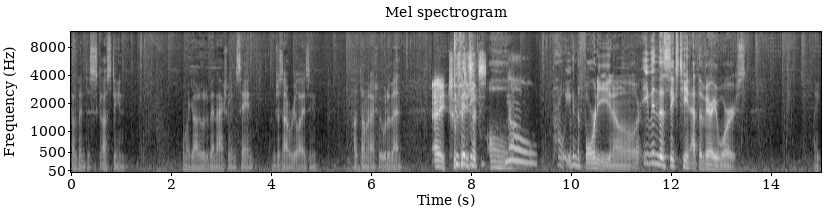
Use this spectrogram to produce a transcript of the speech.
would have been disgusting. Oh my god, it would have been actually insane. I'm just not realizing how dumb it actually would have been. Hey, 256. Oh No. bro, even the 40, you know, or even the 16 at the very worst. Like,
